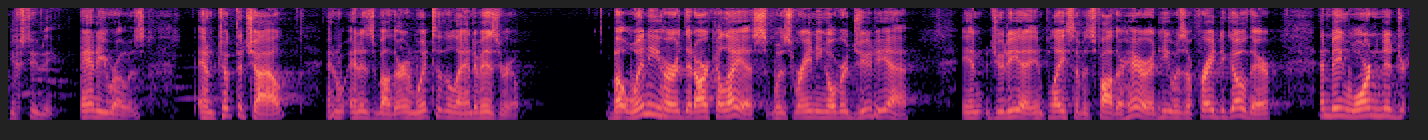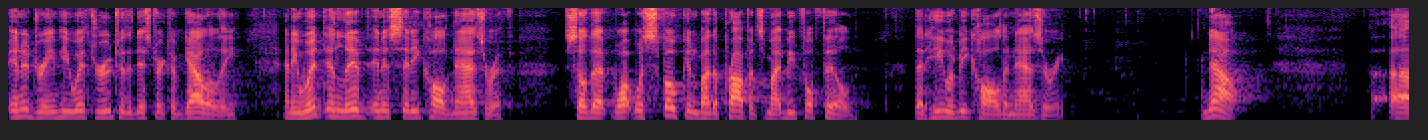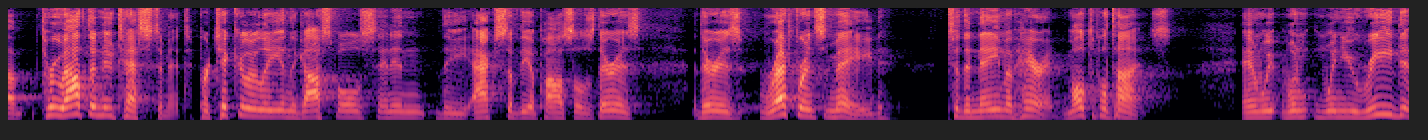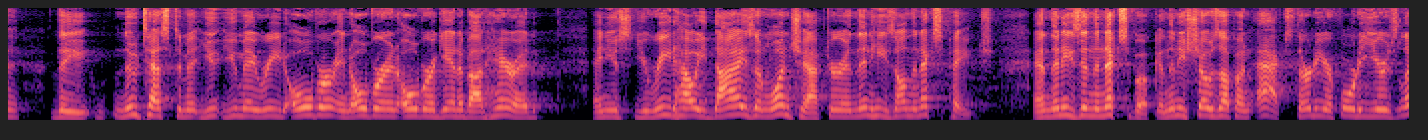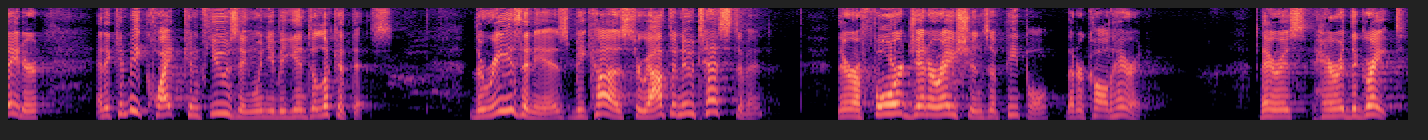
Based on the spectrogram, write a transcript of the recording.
excuse me, and he rose and took the child and, and his mother and went to the land of Israel. But when he heard that Archelaus was reigning over Judea, in Judea in place of his father Herod, he was afraid to go there and being warned in a dream, he withdrew to the district of Galilee. And he went and lived in a city called Nazareth, so that what was spoken by the prophets might be fulfilled, that he would be called a Nazarene. Now, uh, throughout the New Testament, particularly in the Gospels and in the Acts of the Apostles, there is, there is reference made to the name of Herod multiple times. And we, when, when you read the New Testament, you, you may read over and over and over again about Herod, and you, you read how he dies in one chapter, and then he's on the next page, and then he's in the next book, and then he shows up in Acts 30 or 40 years later, and it can be quite confusing when you begin to look at this. The reason is because throughout the New Testament, there are four generations of people that are called Herod. There is Herod the Great.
